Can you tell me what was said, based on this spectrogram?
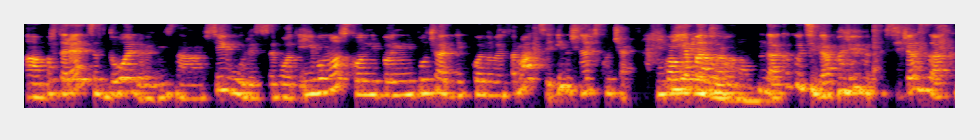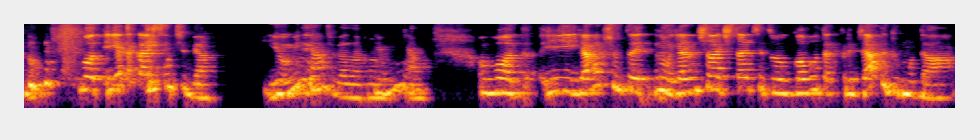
повторяется вдоль, не знаю, всей улицы. Вот. И его мозг, он не, не получает никакой новой информации и начинает скучать. Ну, и я подумала, да, как у тебя, Полина, сейчас за окном. Вот, и я такая... И у тебя. И у меня. И у тебя за окном. И у меня. Вот, и я, в общем-то, ну, я начала читать эту главу так предвзято, думаю, да,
